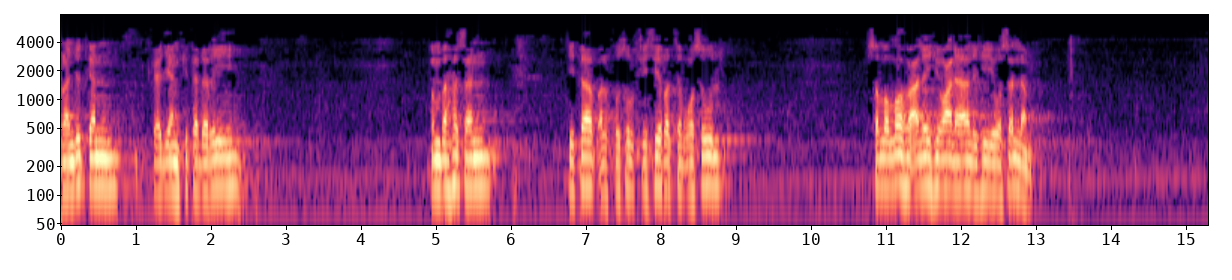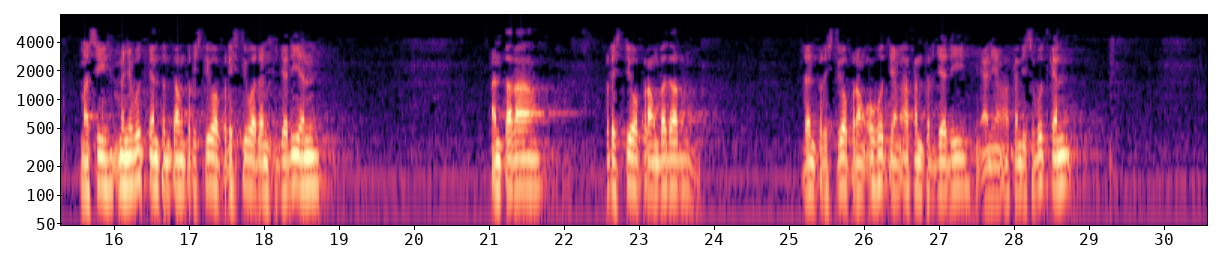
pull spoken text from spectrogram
melanjutkan kajian kita dari pembahasan kitab Al-Fusul fi Siratir Rasul sallallahu alaihi wa ala alihi wasallam. Masih menyebutkan tentang peristiwa-peristiwa dan kejadian antara peristiwa perang Badar dan peristiwa perang Uhud yang akan terjadi yang akan disebutkan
